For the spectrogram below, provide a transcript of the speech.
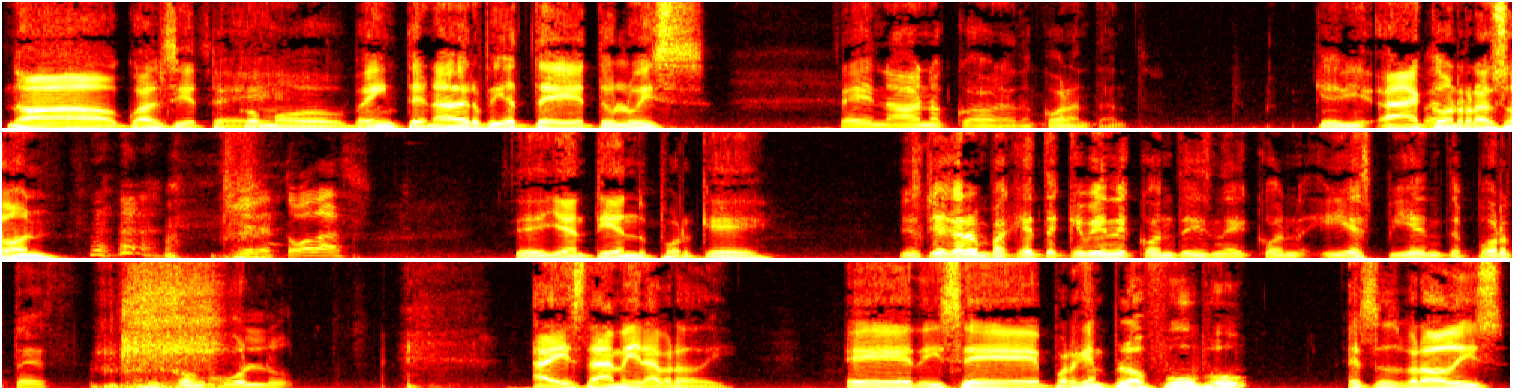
No, ¿cuál 7? Sí. Como 20. A ver, fíjate tú, Luis. Sí, no, no cobran, no cobran tanto. Que ah, con razón. Tiene todas. Sí, ya entiendo por qué. Yo es que agarré un paquete que viene con Disney, con ESPN Deportes y con Hulu. Ahí está, mira, Brody. Eh, dice, por ejemplo, Fubu, esos brodis.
